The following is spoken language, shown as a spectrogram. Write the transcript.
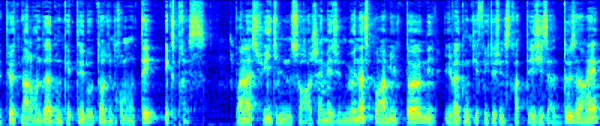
le pilote néerlandais a donc été l'auteur d'une remontée express. Par la suite, il ne sera jamais une menace pour Hamilton, et il va donc effectuer une stratégie à deux arrêts,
